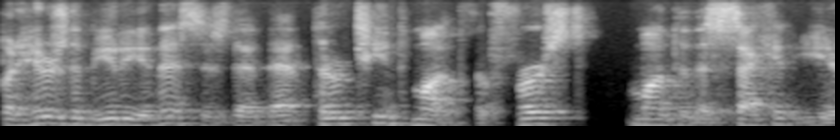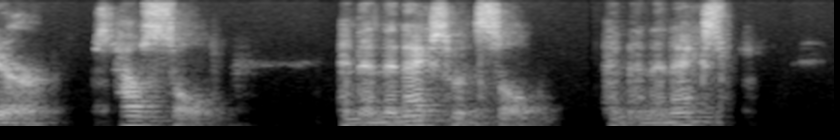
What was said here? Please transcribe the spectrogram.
But here's the beauty in this is that that 13th month, the first month of the second year, was house sold. And then the next one sold. And then the next one.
